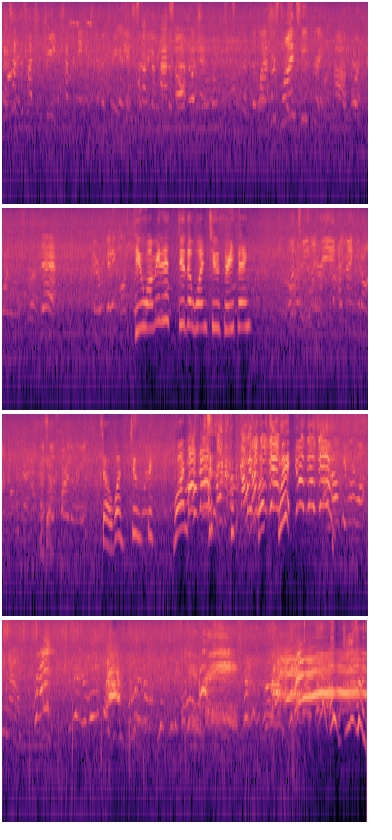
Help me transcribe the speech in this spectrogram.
you don't have to touch the tree. You just have to make it through the tree. Yeah, just gotta go past that. The last. There's one, two, three. Ah, fourth one in this row. Yeah. Okay, are we getting on? Do you want me to do the one, two, three thing? One, two, three, and then get on. Okay. Okay. So it's part of the race. So one, two, three. One. Come on, go! two- Go, go, go, go, Oh, go! Wait. Go, go, go! Oh, no, people are walking now. Run! You're Oh Jesus!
